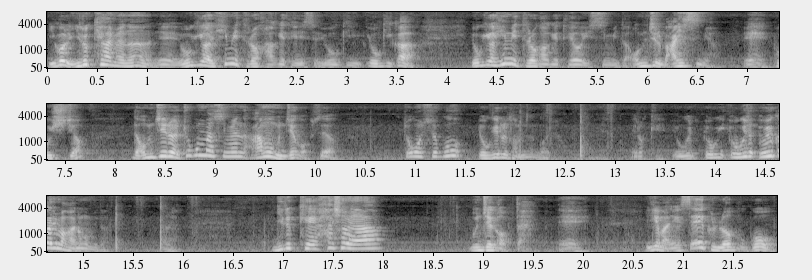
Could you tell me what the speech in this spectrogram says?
이걸 이렇게 하면은, 예, 여기가 힘이 들어가게 돼 있어요. 여기, 여기가, 여기가 힘이 들어가게 되어 있습니다. 엄지를 많이 쓰면. 예, 보이시죠? 근데 엄지를 조금만 쓰면 아무 문제가 없어요. 조금 쓰고 여기를 덮는 거죠. 이렇게 여기 여기 여기서 여기까지만 가는 겁니다. 네. 이렇게 하셔야 문제가 없다. 예. 이게 만약에 새 글러브고,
